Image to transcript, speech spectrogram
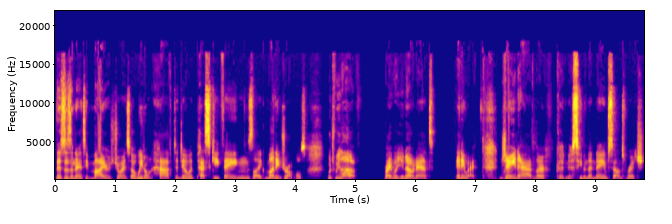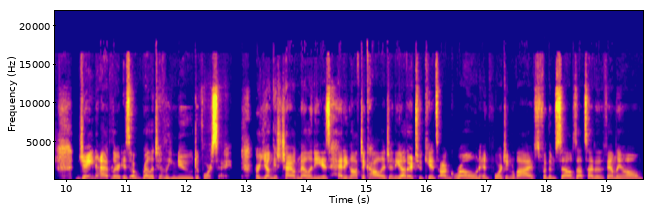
This is a Nancy Meyers joint, so we don't have to deal with pesky things like money troubles, which we love. Right? Well, you know, Nance. Anyway, Jane Adler, goodness, even the name sounds rich. Jane Adler is a relatively new divorcee. Her youngest child, Melanie, is heading off to college, and the other two kids are grown and forging lives for themselves outside of the family home.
